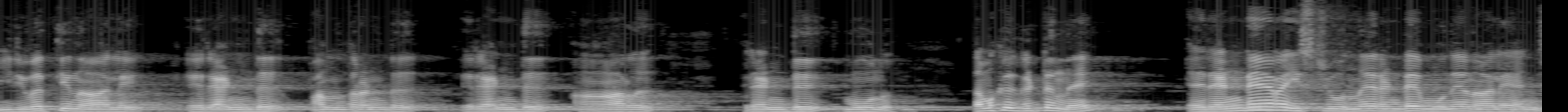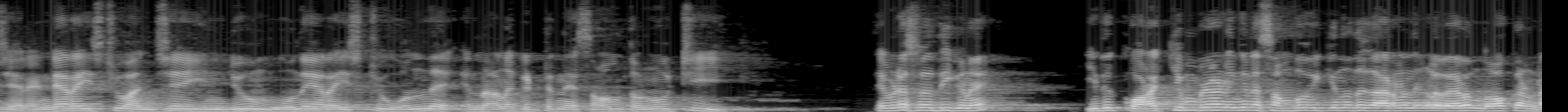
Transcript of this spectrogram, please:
ഇരുപത്തിനാല് രണ്ട് പന്ത്രണ്ട് രണ്ട് ആറ് രണ്ട് മൂന്ന്. നമുക്ക് കിട്ടുന്നേ രണ്ട് റൈസ് ടു ഒന്ന് രണ്ട് മൂന്ന് നാല് അഞ്ച്. രണ്ട് റൈസ് ടു അഞ്ച് ഇന്റു മൂന്ന് റൈസ് ടു ഒന്ന് എന്നാണ് കിട്ടുന്നത് സമം തൊണ്ണൂറ്റി. ഇവിടെ ശ്രദ്ധിക്കണേ? ഇത് കുറയ്ക്കുമ്പോഴാണ് ഇങ്ങനെ സംഭവിക്കുന്നത്. കാരണം നിങ്ങൾ വേറെ നോക്കണ്ട.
